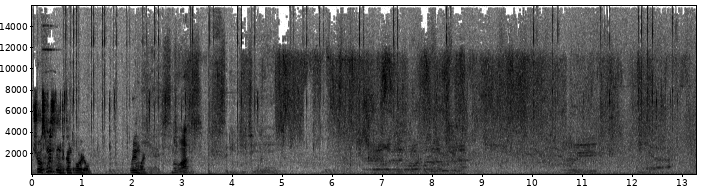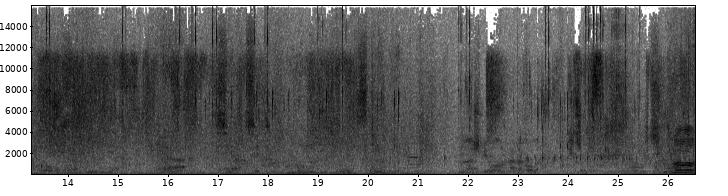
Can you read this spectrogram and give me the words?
Чё, в смысле не доконтролил? Твою мать. Ну ладно. Наш пилон атакован. Ну,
